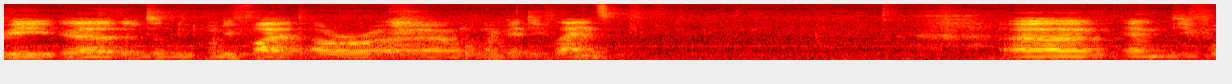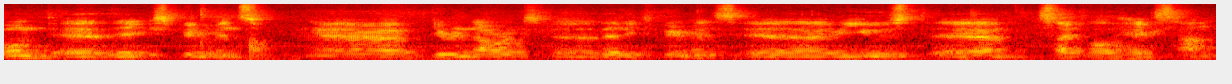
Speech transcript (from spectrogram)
we uh, a little bit modified our uh, magnetic lens uh, and performed the experiments. during our ex that experiments, we used cyclohexane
